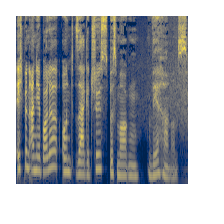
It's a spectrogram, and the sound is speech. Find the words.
Ich bin Anja Bolle und sage Tschüss, bis morgen. Wir hören uns.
